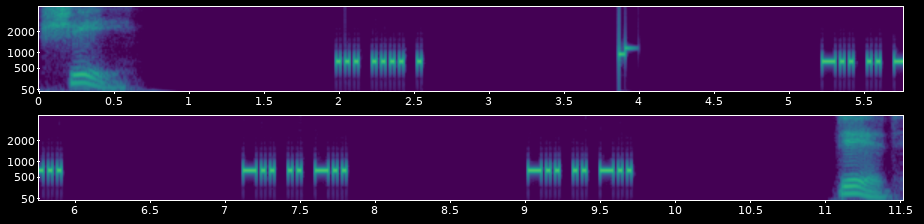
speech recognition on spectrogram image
She. Did.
